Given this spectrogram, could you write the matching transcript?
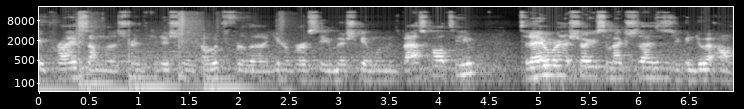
Price. I'm the strength conditioning coach for the University of Michigan women's basketball team. Today we're going to show you some exercises you can do at home.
